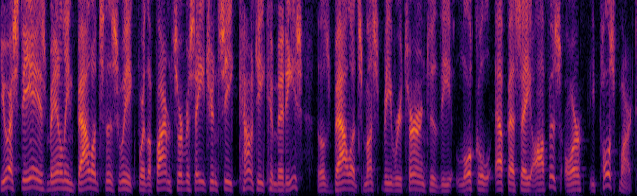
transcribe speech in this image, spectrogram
USDA is mailing ballots this week for the Farm Service Agency county committees. Those ballots must be returned to the local FSA office or be postmarked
